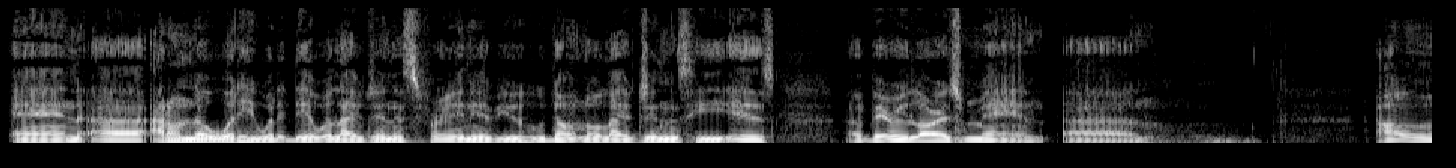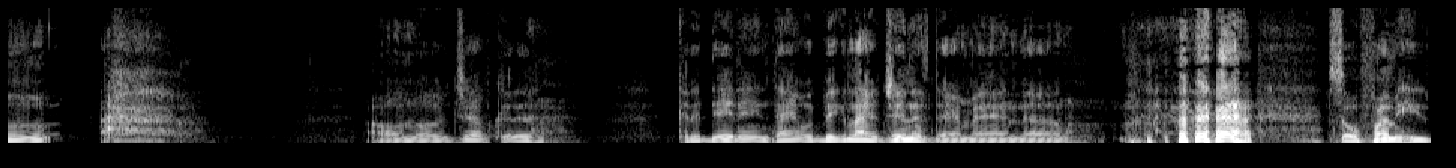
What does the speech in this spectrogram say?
And uh, I don't know what he would have did with Lyfe Jennings. For any of you who don't know Lyfe Jennings, he is a very large man. Uh, I don't, I don't know if Jeff could have could have did anything with Big Lyfe Jennings there, man. Uh, so funny he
